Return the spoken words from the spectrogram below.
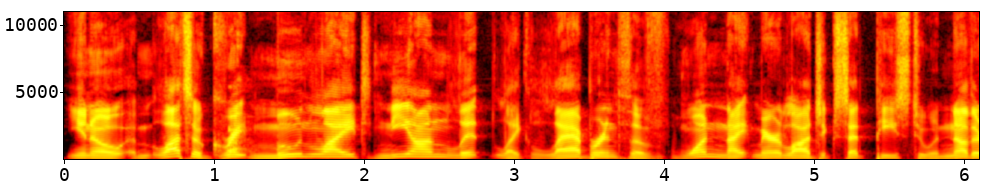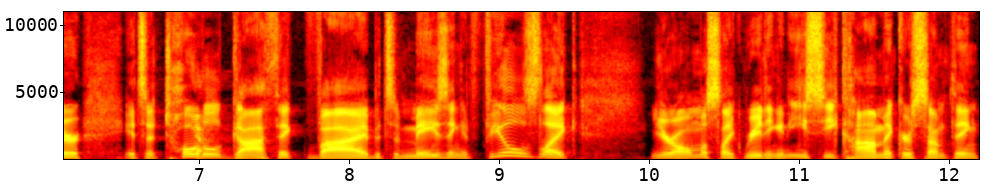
you know lots of great moonlight neon lit like labyrinth of one nightmare logic set piece to another it's a total gothic vibe it's amazing it feels like you're almost like reading an EC comic or something.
